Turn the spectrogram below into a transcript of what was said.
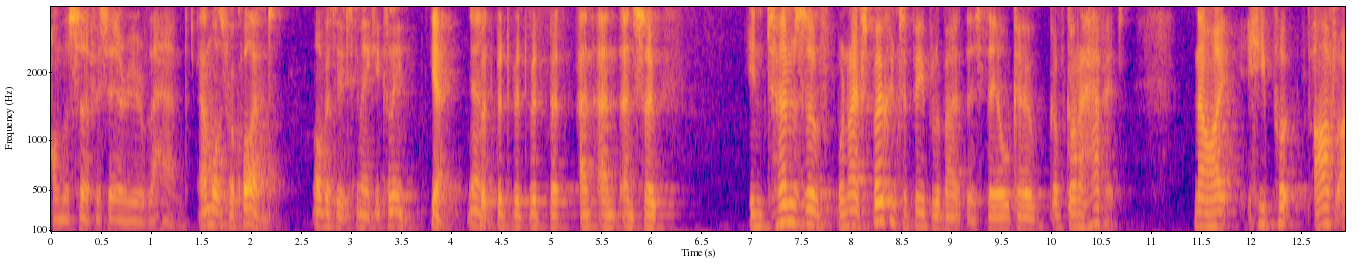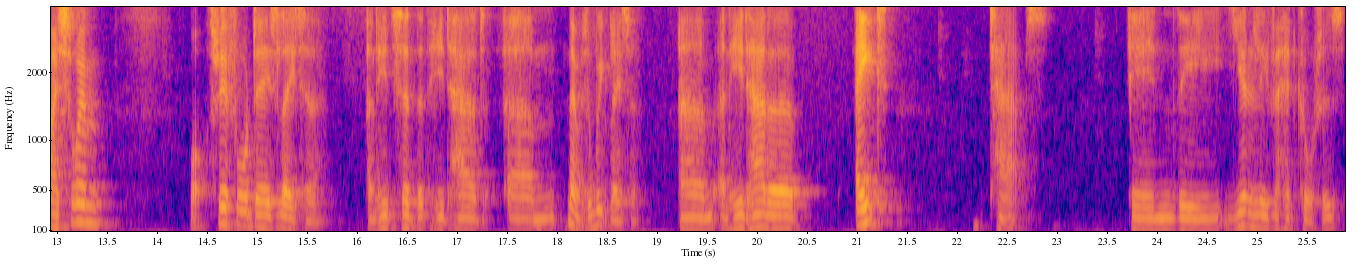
on the surface area of the hand. and what's required, obviously, to make it clean. Yeah, Yeah. but but but but but and, and and so, in terms of when I've spoken to people about this, they all go, "I've got to have it." Now, I he put after I saw him, what three or four days later, and he'd said that he'd had um, no, it was a week later, um, and he'd had a eight taps in the Unilever headquarters,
